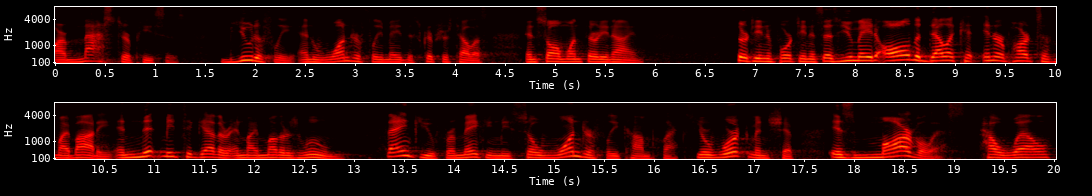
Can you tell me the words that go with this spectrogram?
are masterpieces beautifully and wonderfully made, the scriptures tell us in Psalm 139. 13 and 14, it says, You made all the delicate inner parts of my body and knit me together in my mother's womb. Thank you for making me so wonderfully complex. Your workmanship is marvelous. How well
